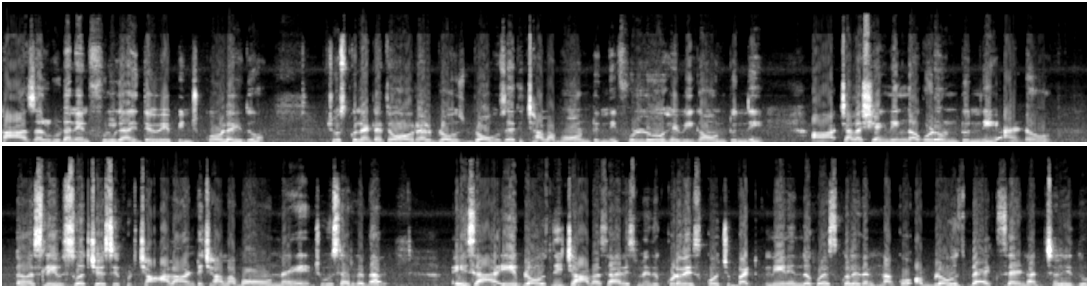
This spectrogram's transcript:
కాజల్ కూడా నేను ఫుల్గా అయితే వేపించుకోలేదు. చూసుకున్నట్లయితే ఓవరాల్ బ్లౌజ్ బ్లౌజ్ అయితే చాలా బాగుంటుంది. ఫుల్ హెవీగా ఉంటుంది. చాలా షైనింగ్గా కూడా ఉంటుంది. అండ్ స్లీవ్స్ uh, uh, వచ్చేసి ఇప్పుడు చాలా అంటే చాలా బాగున్నాయి. చూసారు కదా? ఈ సా ఈ బ్లౌజ్ని చాలా శారీస్ మీద కూడా వేసుకోవచ్చు. బట్ నేను ఎందుకు వేసుకోలేదంటే నాకు ఆ బ్లౌజ్ బ్యాక్ సైడ్ నచ్చలేదు.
